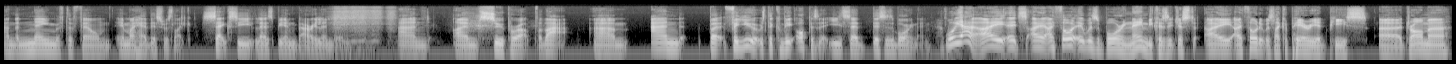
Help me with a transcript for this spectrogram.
and the name of the film. In my head, this was like sexy lesbian Barry Lyndon, and I'm super up for that. Um, and but for you, it was the complete opposite. You said this is a boring name. Well, yeah, I it's I, I thought it was a boring name because it just I I thought it was like a period piece uh, drama,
